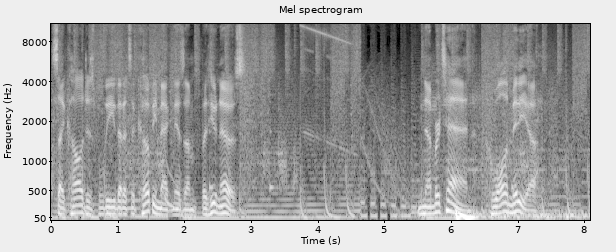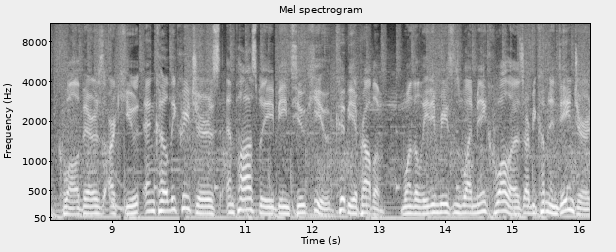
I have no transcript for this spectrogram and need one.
Psychologists believe that it's a coping mechanism, but who knows? Number 10. Koalamidia. Koala bears are cute and cuddly creatures, and possibly being too cute could be a problem. One of the leading reasons why many koalas are becoming endangered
